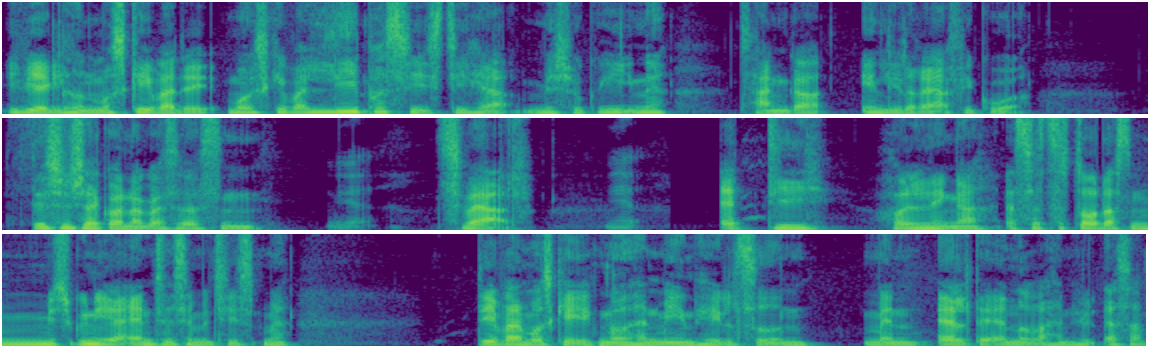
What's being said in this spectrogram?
I virkeligheden, måske var, det, måske var lige præcis de her misogyne tanker en litterær figur. Det synes jeg godt nok også er sådan Ja. svært, Ja. at de holdninger, altså der står der sådan misogyni og antisemitisme, det var måske ikke noget, han mente hele tiden, men alt det andet var han hyldt. Altså,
